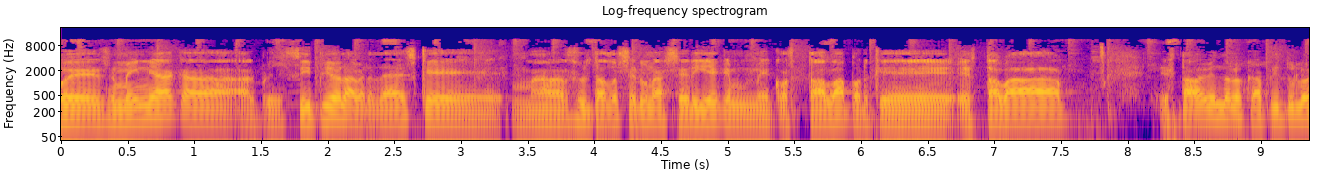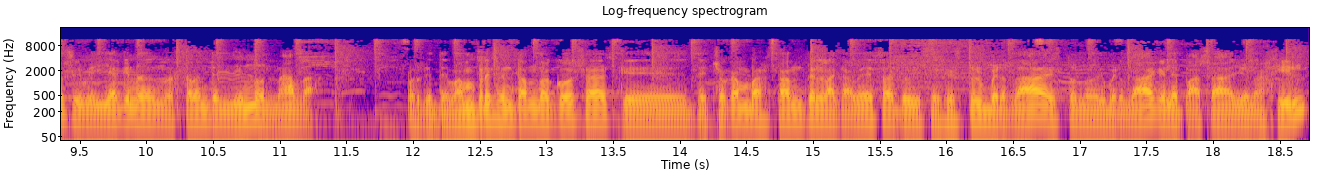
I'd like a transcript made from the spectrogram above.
Pues Maniac al principio la verdad es que me ha resultado ser una serie que me costaba porque estaba estaba viendo los capítulos y veía que no, no estaba entendiendo nada. Porque te van presentando cosas que te chocan bastante en la cabeza, tú dices, esto es verdad, esto no es verdad, ¿qué le pasa a Jonah Hill?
